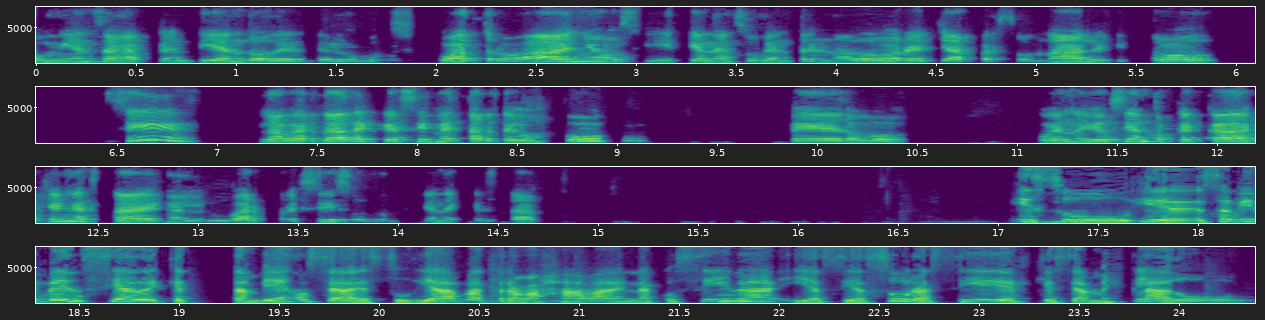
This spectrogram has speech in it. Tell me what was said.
comienzan aprendiendo desde los cuatro años y tienen sus entrenadores ya personales y todo. Sí, la verdad es que sí me tardé un poco, pero bueno, yo siento que cada quien está en el lugar preciso donde tiene que estar y, su, y esa vivencia de que también, o sea, estudiaba, trabajaba en la cocina y hacía sur, así es que se ha mezclado.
